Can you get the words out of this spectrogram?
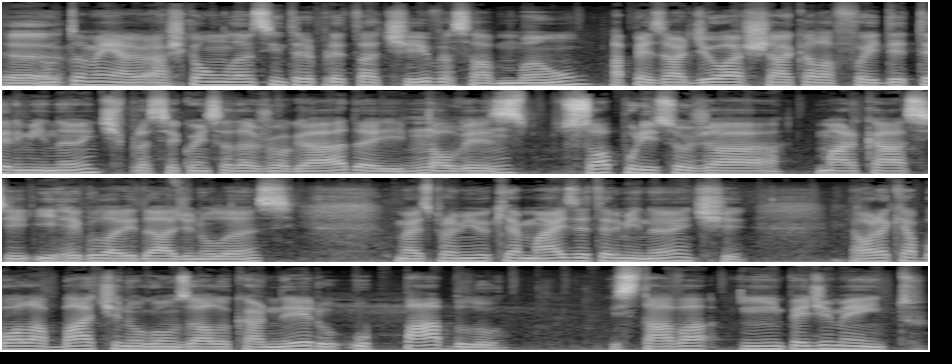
É. Eu também acho que é um lance interpretativo essa mão. Apesar de eu achar que ela foi determinante para a sequência da jogada e uhum. talvez só por isso eu já marcasse irregularidade no lance. Mas para mim o que é mais determinante, na hora que a bola bate no Gonzalo Carneiro, o Pablo estava em impedimento.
